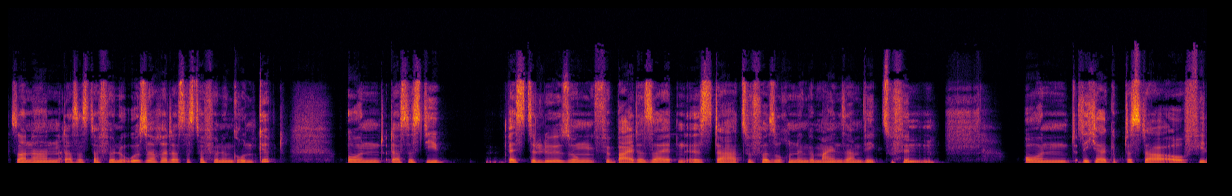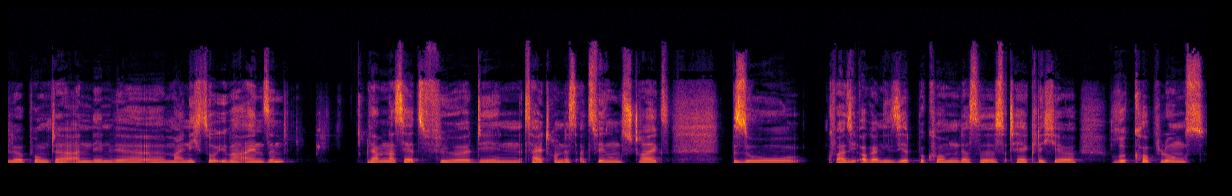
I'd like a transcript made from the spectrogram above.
sondern dass es dafür eine Ursache, dass es dafür einen Grund gibt und dass es die beste Lösung für beide Seiten ist, da zu versuchen, einen gemeinsamen Weg zu finden. Und sicher gibt es da auch viele Punkte, an denen wir äh, mal nicht so überein sind. Wir haben das jetzt für den Zeitraum des Erzwingungsstreiks so quasi organisiert bekommen, dass es tägliche Rückkopplungs-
